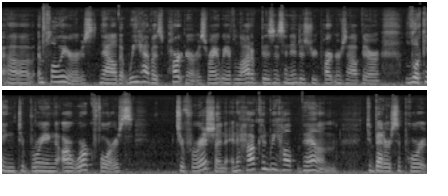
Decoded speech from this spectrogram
uh, employers now that we have as partners, right? We have a lot of business and industry partners out there looking to bring our workforce to fruition, and how can we help them to better support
